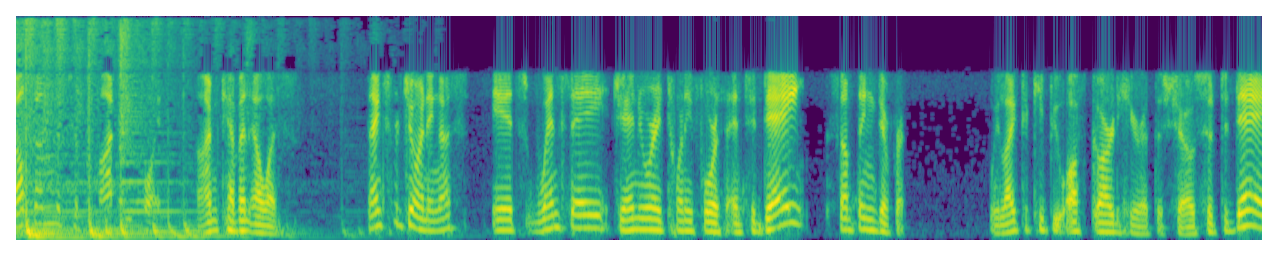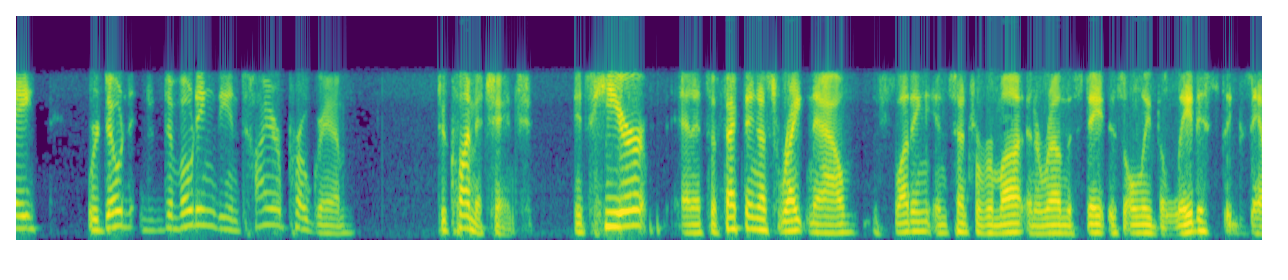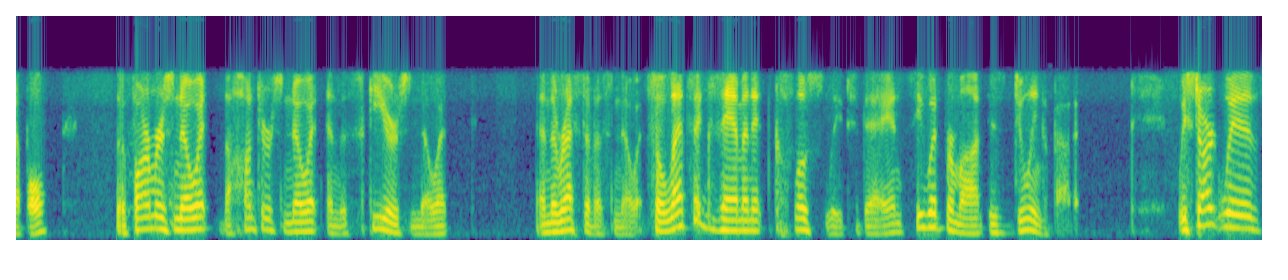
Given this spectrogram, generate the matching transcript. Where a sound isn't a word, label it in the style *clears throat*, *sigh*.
Welcome to Vermont Viewpoint. I'm Kevin Ellis. Thanks for joining us. It's Wednesday, January 24th, and today, something different. We like to keep you off guard here at the show. So today, we're do- devoting the entire program to climate change. It's here and it's affecting us right now. The flooding in central Vermont and around the state is only the latest example. The farmers know it, the hunters know it, and the skiers know it, and the rest of us know it. So let's examine it closely today and see what Vermont is doing about it. We start with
